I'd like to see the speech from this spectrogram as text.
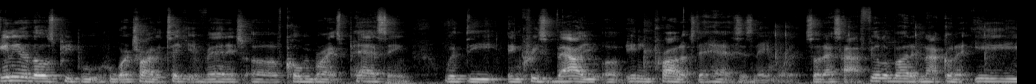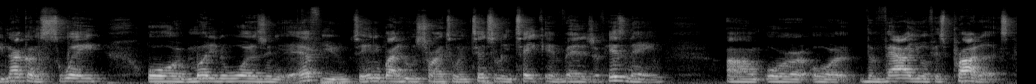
any of those people who are trying to take advantage of Kobe Bryant's passing with the increased value of any products that has his name on it. So that's how I feel about it. Not gonna e, not gonna sway or muddy the waters. And f you to anybody who's trying to intentionally take advantage of his name um, or or the value of his products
